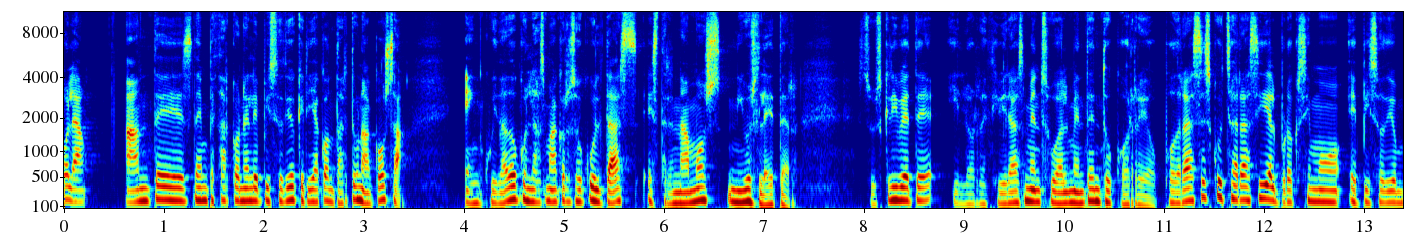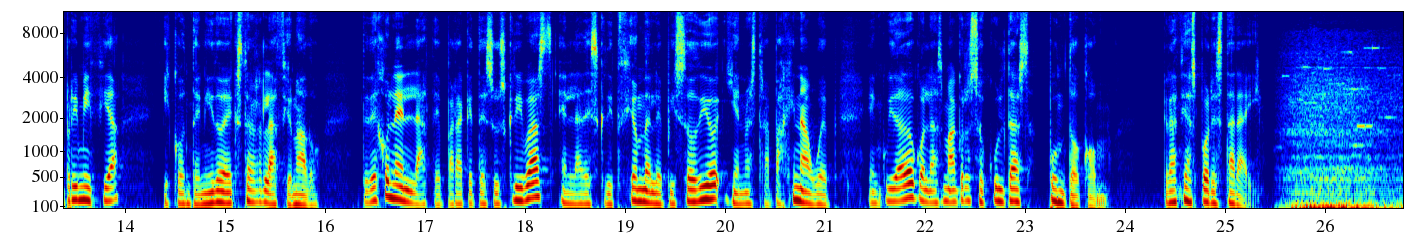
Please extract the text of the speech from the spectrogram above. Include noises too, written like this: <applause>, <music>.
Hola, antes de empezar con el episodio quería contarte una cosa. En Cuidado con las Macros Ocultas estrenamos newsletter. Suscríbete y lo recibirás mensualmente en tu correo. Podrás escuchar así el próximo episodio en primicia y contenido extra relacionado. Te dejo el enlace para que te suscribas en la descripción del episodio y en nuestra página web en cuidadoconlasmacrosocultas.com. Gracias por estar ahí.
